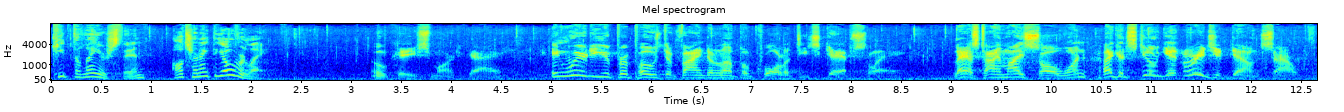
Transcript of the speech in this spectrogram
Keep the layers thin. Alternate the overlay. Okay, smart guy. And where do you propose to find a lump of quality scap slag? Last time I saw one, I could still get rigid down south.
